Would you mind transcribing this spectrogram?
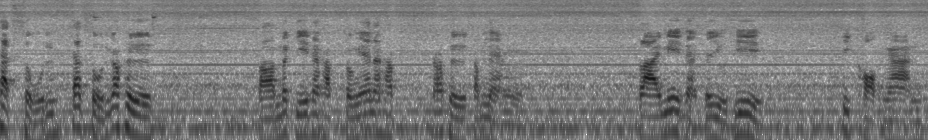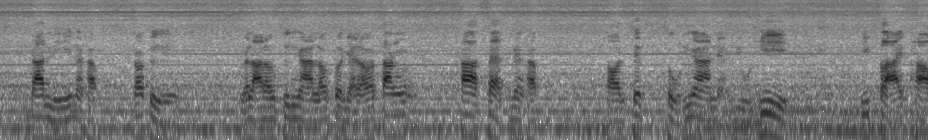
Z0 Z0 ก็คือตอนเมื่อกี้นะครับ ตรงนี้นะครับ ก็คือตำแหน่งปลายมีดเนี่ยจะอยู่ที่ที่ขอบงานด้านนี้นะครับ ก็คือเวลาเราดึงงานเราส่วนใหญ่เราตั้งค่าแซดนะครับ ตอนเซตศูนย์งานเนี่ยอยู่ที่ที่ปลายเพลา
